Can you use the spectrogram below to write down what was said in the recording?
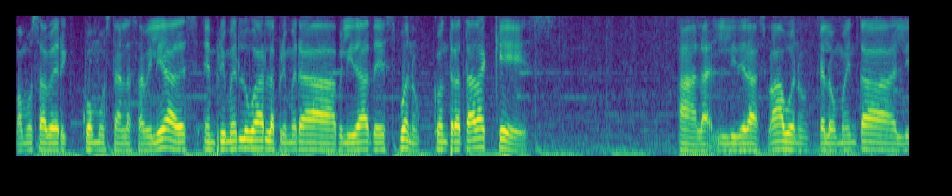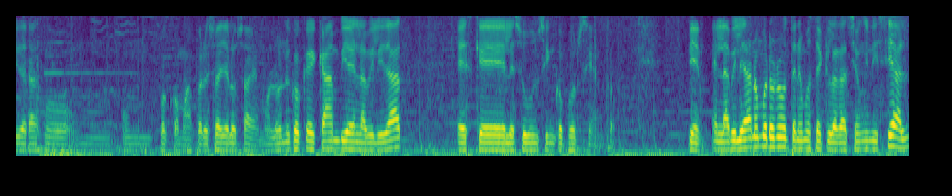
Vamos a ver cómo están las habilidades. En primer lugar, la primera habilidad es, bueno, contratada, ¿qué es? Ah, la, el liderazgo. Ah, bueno, que le aumenta el liderazgo poco más, pero eso ya lo sabemos. Lo único que cambia en la habilidad es que le sube un 5%. Bien, en la habilidad número 1 tenemos declaración inicial,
